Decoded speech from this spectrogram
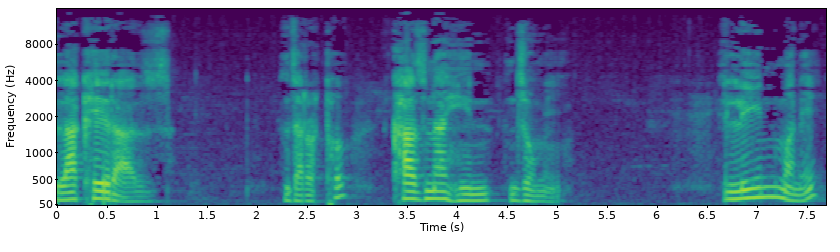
লাখে রাজ যার অর্থ খাজনাহীন জমি। লীন মানে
